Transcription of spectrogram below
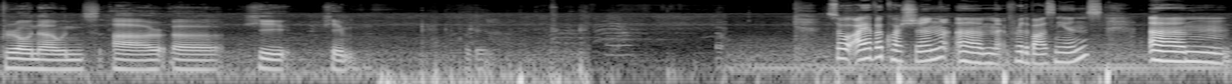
pronouns are uh, he, him. Okay. So I have a question um, for the Bosnians. Um,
